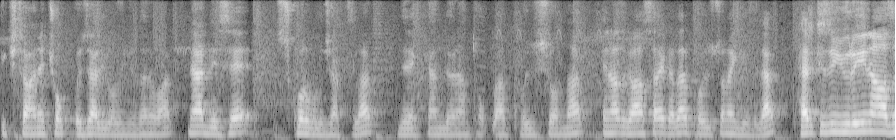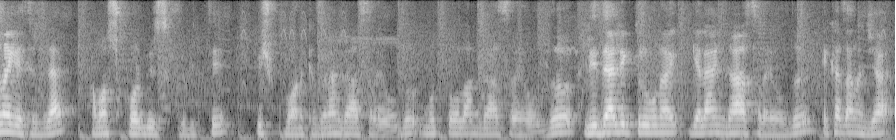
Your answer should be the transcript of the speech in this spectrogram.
iki tane çok özel bir oyuncuları var. Neredeyse skor bulacaktılar. Direkten dönen toplar, pozisyonlar. En az Galatasaray kadar pozisyona girdiler. Herkesin yüreğini ağzına getirdiler. Ama skor 1-0 bitti. 3 puanı kazanan Galatasaray oldu. Mutlu olan Galatasaray oldu. Liderlik durumuna gelen Galatasaray oldu. E kazanınca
